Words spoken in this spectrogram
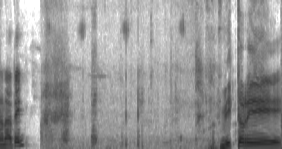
Tingnan natin. Victory!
